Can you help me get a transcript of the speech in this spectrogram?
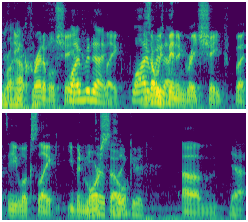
because I have to. incredible shape. Why would I? Like Why he's always would been in great shape, but he looks like even He more does so. look good. Um, Yeah,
